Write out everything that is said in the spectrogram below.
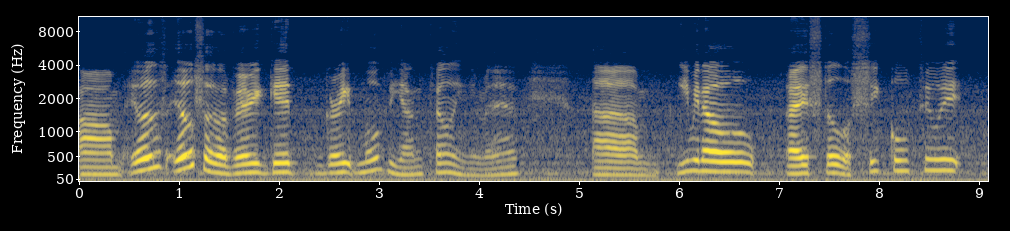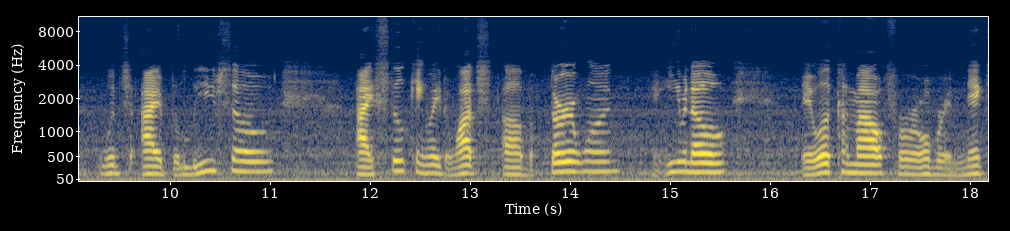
um it was it was a very good, great movie. I'm telling you, man. Um, even though uh, it's still a sequel to it, which I believe so. I still can't wait to watch uh, the third one. And even though it will come out for over next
